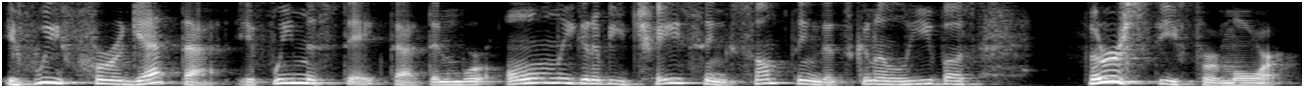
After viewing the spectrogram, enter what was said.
If we forget that, if we mistake that, then we're only going to be chasing something that's going to leave us thirsty for more.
